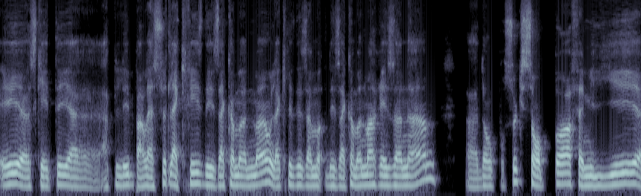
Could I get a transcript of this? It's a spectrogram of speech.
est euh, ce qui a été euh, appelé par la suite la crise des accommodements ou la crise des, accommodements raisonnables. donc, pour ceux qui ne sont pas familiers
